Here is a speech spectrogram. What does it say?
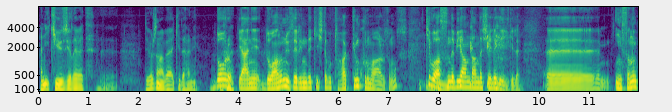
Hani 200 yıl evet diyoruz ama belki de hani Doğru. Yani doğanın üzerindeki işte bu tahakküm kurma arzumuz ki bu aslında bir yandan da şeyle de ilgili e, insanın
